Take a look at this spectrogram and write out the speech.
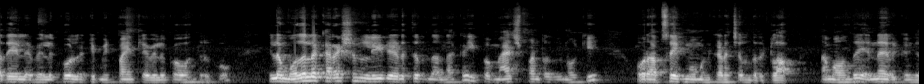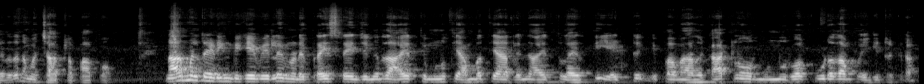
அதே லெவலுக்கோ இல்லாட்டி மிட் பாயிண்ட் லெவலுக்கோ வந்திருக்கும். இல்லை முதல்ல கரெக்ஷன் லீடு எடுத்திருந்தோம்னாக்கா இப்போ மேட்ச் பண்ணுறது நோக்கி ஒரு அப்சைட் மூமெண்ட் கிடச்சிருந்துருக்கலாம். நம்ம வந்து என்ன இருக்குங்கிறத நம்ம சார்ட்டில் பார்ப்போம். நார்மல் ட்ரேடிங் பிஹேவியரில் இவனுடைய ப்ரைஸ் ரேஞ்சுங்கிறது ஆயிரத்தி முந்நூற்றி ஐம்பத்தி ஆறுலேருந்து ஆயிரத்தி தொள்ளாயிரத்தி எட்டு. இப்போ அவன் அதை காட்டிலும் ஒரு முந்நூறுரூவா கூட தான் போய்கிட்டு இருக்கிறான்.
